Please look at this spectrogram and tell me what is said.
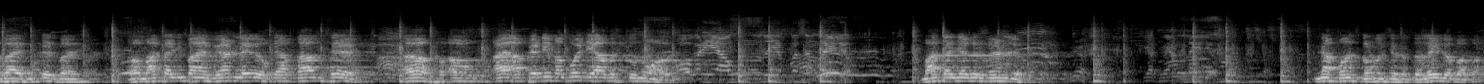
ભાઈ મુકેશભાઈ. હવે માતાજી પાસે વેણ લઈ લો કે આ કામ છે. આ પેઢીમાં કોઈ દી આ વસ્તુ ન આવે. માતાજી આગળ વેણ લ્યો. ના, પંચ ઘણું છે તો લઈ લો બાપા.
